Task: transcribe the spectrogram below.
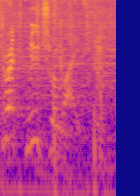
Threat neutralized.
